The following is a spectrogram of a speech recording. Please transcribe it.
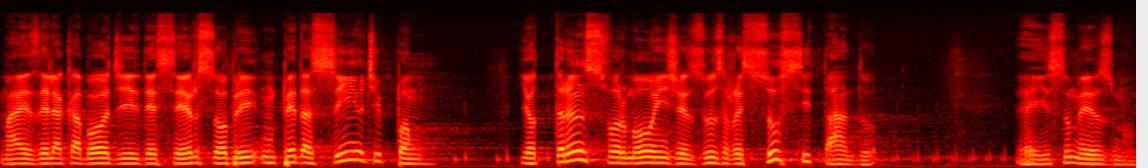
mas ele acabou de descer sobre um pedacinho de pão e o transformou em Jesus ressuscitado. É isso mesmo.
